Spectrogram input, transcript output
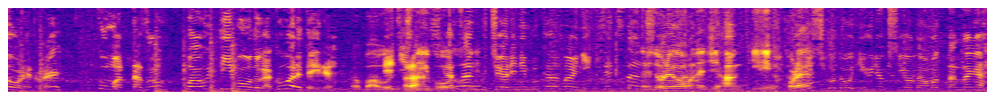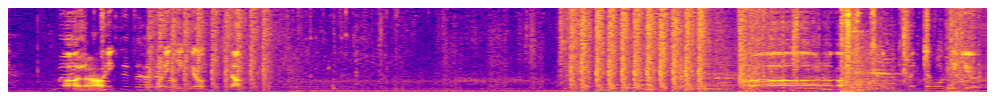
どれどれ困ったぞ。バウンティーボードが壊れている。バウンティーボード。ねえどれが骨自販機？これ？仕事を入力しようと思ったんだがあな？ここにここに敵が来た。ああなんかめっちゃ放ってきよ。うんこ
